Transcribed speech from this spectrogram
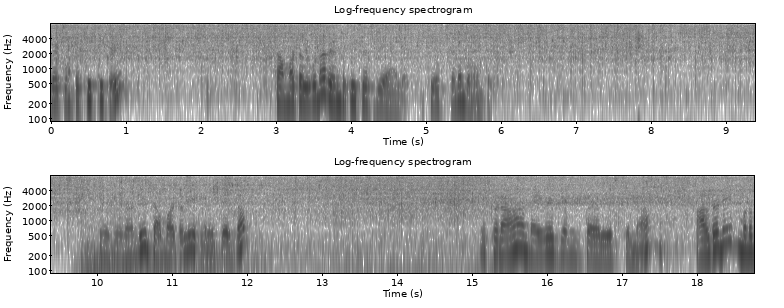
లేకుంటే చిక్కుతాయి. టమాటాలు కూడా రెండు పీసెస్ చేయాలి చేస్తేనే బాగుంటాయి. చూడండి టమాటాలు ఇట్లా పెట్టేద్దాం. ఇక్కడ నైవేద్యం తయారు చేస్తున్నా. ఆల్రెడీ మనం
